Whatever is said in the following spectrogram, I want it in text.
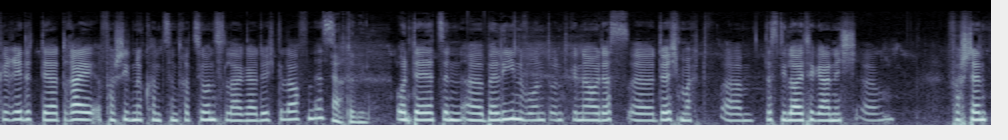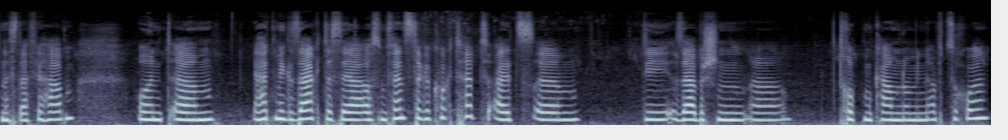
geredet, der drei verschiedene Konzentrationslager durchgelaufen ist. Ach, du und der jetzt in äh, Berlin wohnt und genau das äh, durchmacht, ähm, dass die Leute gar nicht ähm, Verständnis dafür haben. Und ähm, er hat mir gesagt, dass er aus dem Fenster geguckt hat, als ähm, die serbischen äh, Truppen kamen, um ihn abzuholen.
